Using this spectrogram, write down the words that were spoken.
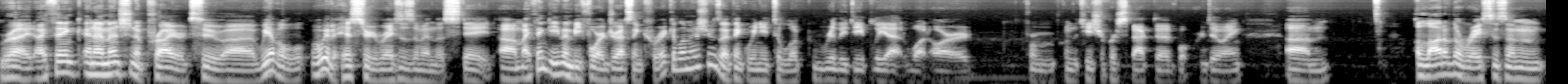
Right. I think and i mentioned it prior too uh, we have a we have a history of racism in the state. Um, i think even before addressing curriculum issues i think we need to look really deeply at what are from from the teacher perspective what we're doing. Um, a lot of the racism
